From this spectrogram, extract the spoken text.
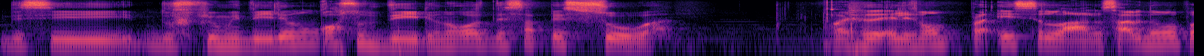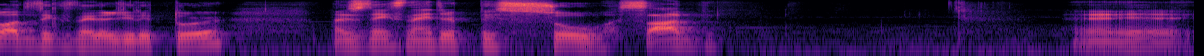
desse. do filme dele, eu não gosto dele, eu não gosto dessa pessoa. Eu acho que eles vão pra esse lado, sabe? Não vão pro lado do Zack Snyder diretor, mas o Zack Snyder pessoa, sabe? É.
